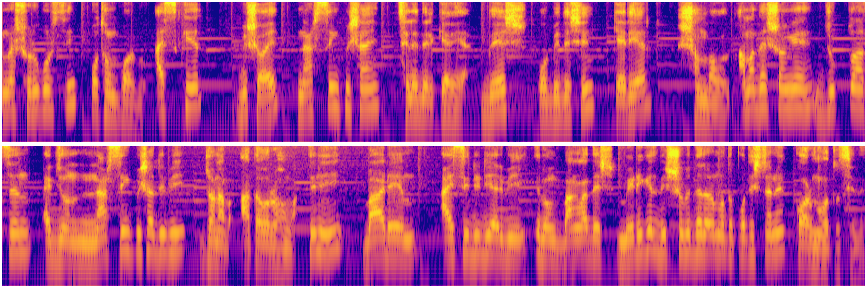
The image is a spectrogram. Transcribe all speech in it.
আমরা শুরু করছি প্রথম পর্ব। আজকের বিষয় নার্সিং পেশায় ছেলেদের ক্যারিয়ার দেশ ও বিদেশে ক্যারিয়ার সম্ভাবনা। আমাদের সঙ্গে যুক্ত আছেন একজন নার্সিং পেশাজীবী জনাব আতাউর রহমান। তিনি বারডেম আইসিডিডিআরবি এবং বাংলাদেশ মেডিকেল বিশ্ববিদ্যালয়ের মতো প্রতিষ্ঠানে কর্মরত ছিলেন।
